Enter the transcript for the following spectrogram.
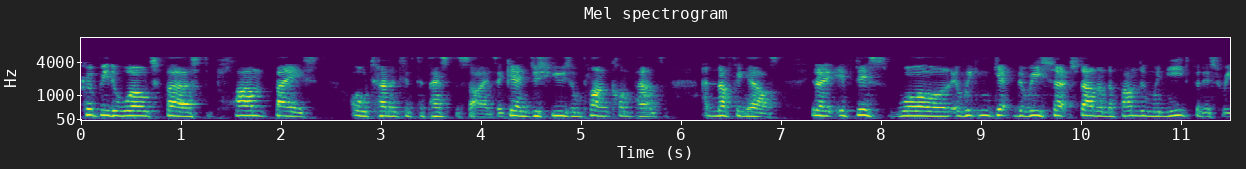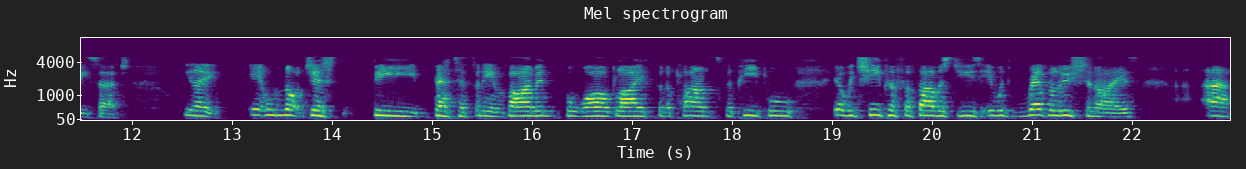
could be the world's first plant-based alternative to pesticides. Again, just using plant compounds and nothing else. You know, if this was, if we can get the research done and the funding we need for this research, you know, it will not just be better for the environment, for wildlife, for the plants, for people. It will be cheaper for farmers to use. It would revolutionize uh,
